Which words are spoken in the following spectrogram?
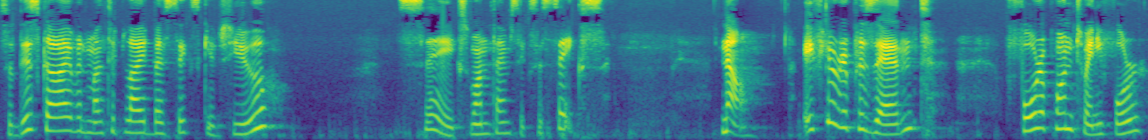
So this guy when multiplied by 6 gives you 6. 1 times 6 is 6. Now, if you represent 4 upon 24,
